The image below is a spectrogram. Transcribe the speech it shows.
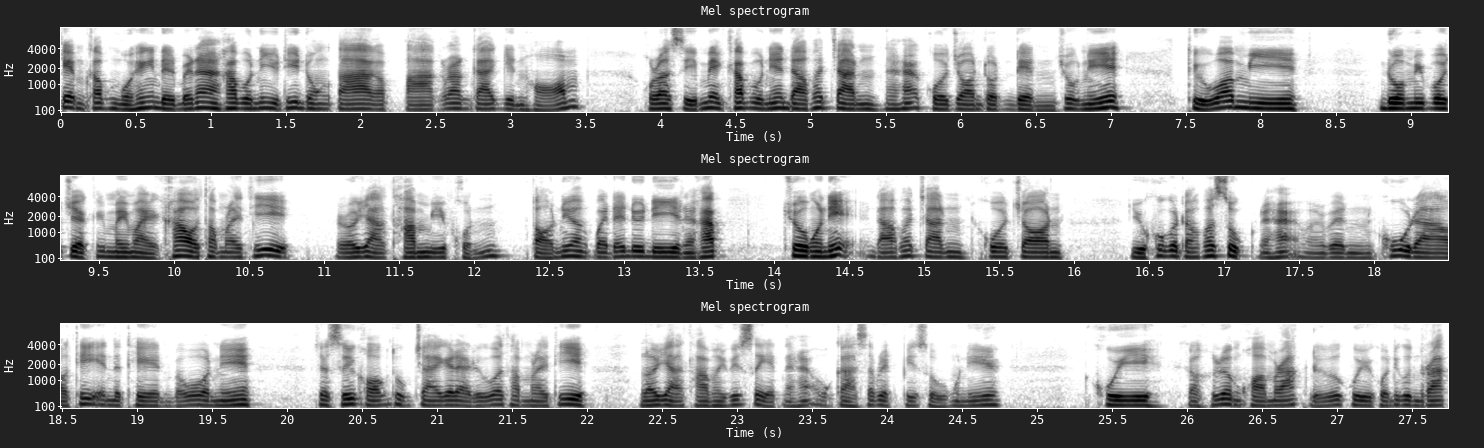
ข้มๆครับหัวแห้งเด่นใบหน้าครับวันนี้อยู่ที่ดวงตากับปากร่างกายกลิ่นหอมคนราศีเมษครับวันนี้ดาวพระจันทร์นะฮะโคจรโดดเด่นช่วงนี้ ถือว่ามีดวงมีโปรเจกต์ใหม่ๆเข้าทำอะไรที่เราอยากทำมีผลต่อเนื่องไปได้ด้วยดีนะครับ ช่วงวันนี้ดาวพระจันทร์โคจรอยู่คู่กับดาวพระศุกร์นะฮะมันเป็นคู่ดาวที่เอนเตอร์เทนแปลว่าวันนี้จะซื้อของถูกใจก็ได้หรือว่าทำอะไรที่เราอยากทำให้พิเศษนะฮะโอกาสสำเร็จปีสูงวันนี้ คุยกับเรื่องความรัก หรือคุยกับคนที่คุณรัก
